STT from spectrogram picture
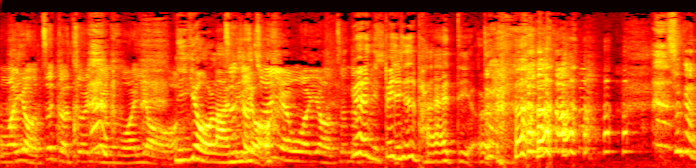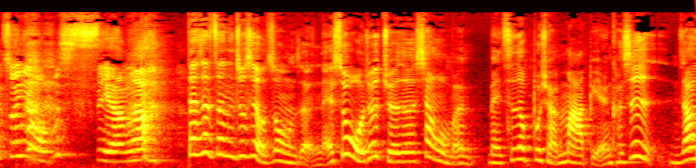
我有这个尊严，我有，你有啦，你有尊严，我有，真的，因为你毕竟是排在第二。这个尊严我不行啊。但是真的就是有这种人呢、欸，所以我就觉得像我们每次都不喜欢骂别人，可是你知道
